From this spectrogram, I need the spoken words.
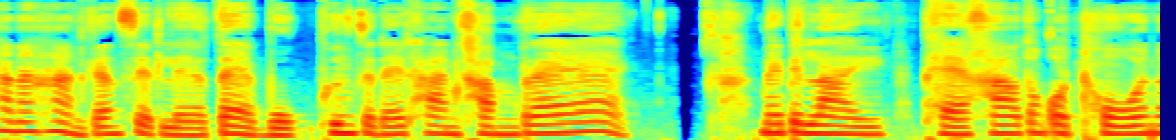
ทานอาหารกันเสร็จแล้วแต่บุ๊กเพิ่งจะได้ทานคำแรก ไม่เป็นไร แพ้ข้าวต้องอดทน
